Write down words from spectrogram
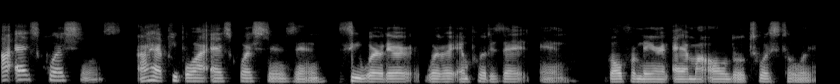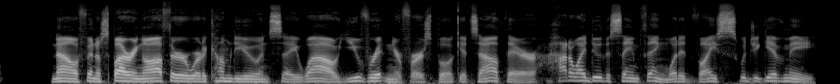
I ask questions. I have people I ask questions and see where their where their input is at, and go from there and add my own little twist to it. Now, if an aspiring author were to come to you and say, Wow, you've written your first book, it's out there, how do I do the same thing? What advice would you give me?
